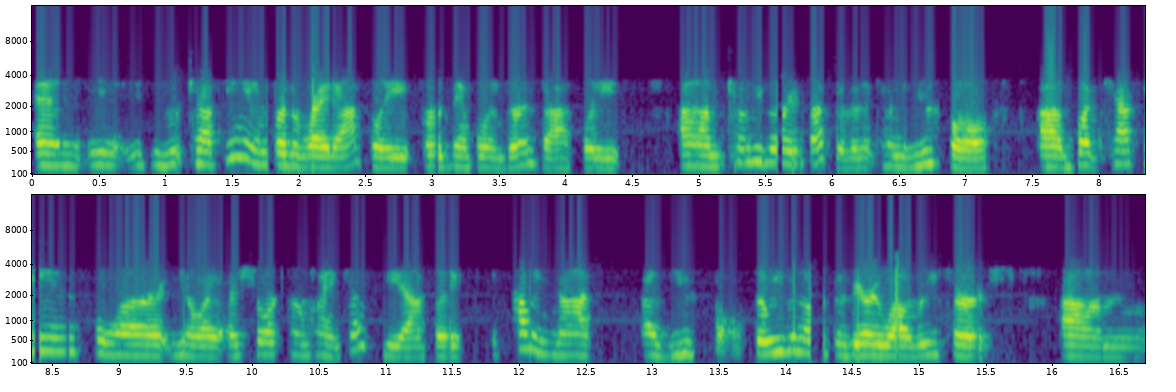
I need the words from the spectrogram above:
and you know, caffeine for the right athlete, for example, endurance athletes, um, can be very effective and it can be useful. Uh, but caffeine for you know a, a short-term high-intensity athlete is probably not as useful. So even though it's a very well-researched um,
